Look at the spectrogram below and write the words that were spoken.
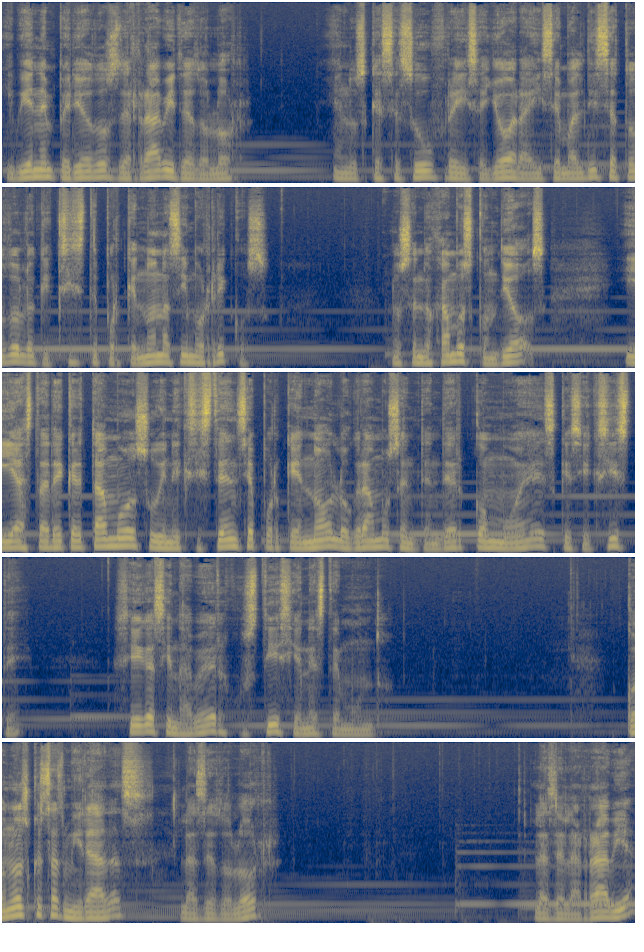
y vienen periodos de rabia y de dolor, en los que se sufre y se llora y se maldice a todo lo que existe porque no nacimos ricos. Nos enojamos con Dios y hasta decretamos su inexistencia porque no logramos entender cómo es que si existe, sigue sin haber justicia en este mundo. Conozco esas miradas, las de dolor, las de la rabia,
